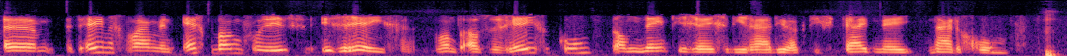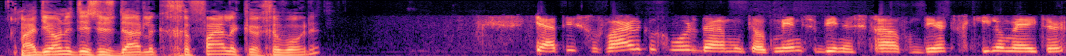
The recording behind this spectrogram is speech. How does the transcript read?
Um, het enige waar men echt bang voor is, is regen. Want als er regen komt, dan neemt die regen die radioactiviteit mee naar de grond. Hm. Maar Joan, het is dus duidelijk gevaarlijker geworden? Ja, het is gevaarlijker geworden. Daar moeten ook mensen binnen een straal van 30 kilometer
